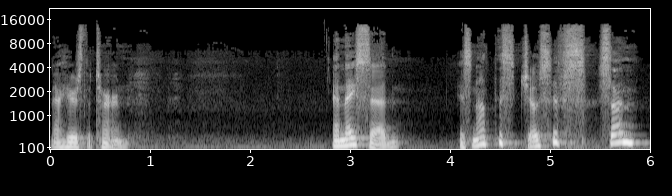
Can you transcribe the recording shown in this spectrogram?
Now here's the turn. And they said, Is not this Joseph's son?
